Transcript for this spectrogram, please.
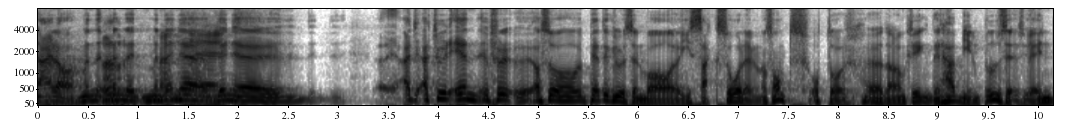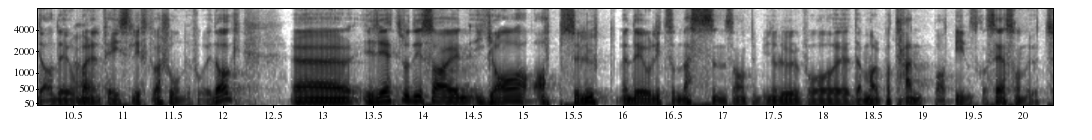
Nei da, men, men, men, Men, den eh, den er jeg, jeg tror en, for, altså, Peter Cruiseren var i seks år eller noe sånt. Åtte år eh, der omkring. Denne bilen produseres jo enda. Det er jo bare en facelift-versjon du får i dag. Eh, retrodesign, ja, absolutt. Men det er jo litt sånn nesten sånn at du begynner å lure på eh, De har patent på at bilen skal se sånn ut.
